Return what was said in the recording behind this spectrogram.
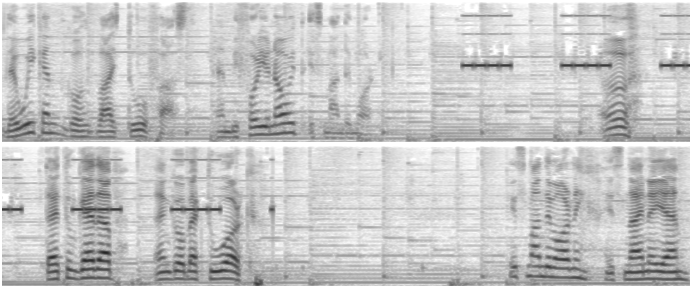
the weekend goes by too fast. And before you know it, it's Monday morning. Ugh. Time to get up and go back to work. It's Monday morning, it's 9 a.m.,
